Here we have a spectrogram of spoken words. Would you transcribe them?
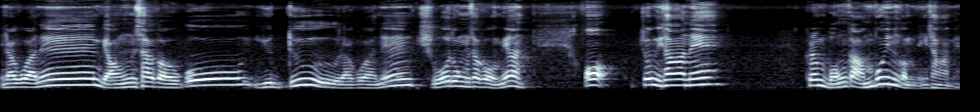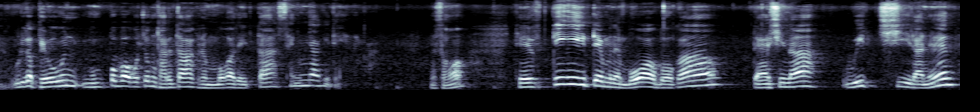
이라고 하는 명사가 오고 you do 라고 하는 주어 동사가 오면 어? 좀 이상하네? 그럼 뭔가 안 보이는 겁니다. 이상하면. 우리가 배운 문법하고 좀 다르다. 그럼 뭐가 돼 있다? 생략이 돼 있는 거야. 그래서 띵이기 때문에 뭐와 뭐가 that이나 which라는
